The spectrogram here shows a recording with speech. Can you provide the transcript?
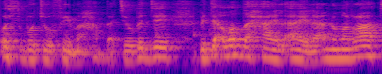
أثبتوا في محبتي. وبدي بدي أوضح هاي الآية لأنه مرات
